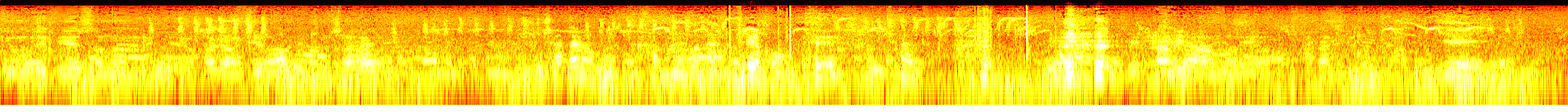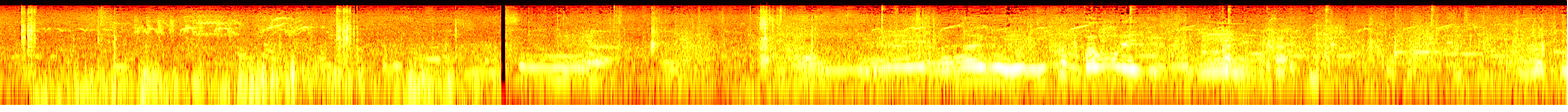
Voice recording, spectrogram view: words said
규모에 비해서는 이제 화장실하고 주차장이 주차장은 뭐 가물건 안 되고. 옛날하고 화장실 예, 예. 아이고 이건 방문해 주세요. 예,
